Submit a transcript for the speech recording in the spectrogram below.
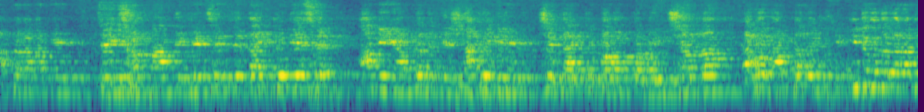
আপনারা আমাকে যেই সম্মান দেখিয়েছেন দায়িত্ব দিয়েছেন, আমি আপনাদেরকে সাথে নিয়ে সে দায়িত্ব পালন করব ইনশাল্লাহ এবং আপনাদের প্রতি কৃতজ্ঞতা জানাব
